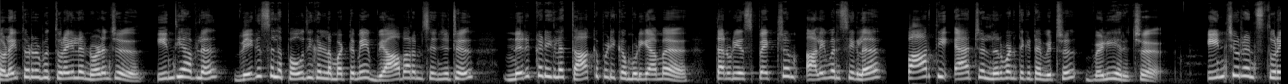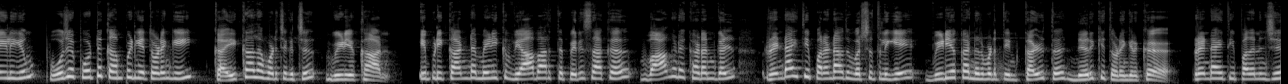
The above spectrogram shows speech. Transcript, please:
தொலைத்தொடர்பு துறையில நுழைஞ்சு இந்தியாவில் வெகு சில பகுதிகளில் மட்டுமே வியாபாரம் செஞ்சுட்டு நெருக்கடிகளை தாக்குப்பிடிக்க முடியாம தன்னுடைய ஸ்பெக்ட்ரம் அலைவரிசைகளை பார்த்தி ஏர்டெல் நிறுவனத்துக்கிட்ட விற்று வெளியேறுச்சு. இன்சூரன்ஸ் துறையிலையும் பூஜை போட்டு கம்பெனியை தொடங்கி கை கால உடச்சுக்கிச்சு வீடியோகான். இப்படி கண்ட மேனிக்கு வியாபாரத்தை பெருசாக்க வாங்கின கடன்கள் ரெண்டாயிரத்தி பன்னெண்டாவது வருஷத்திலேயே வீடியோகான் நிறுவனத்தின் கழுத்தை நெருக்கி தொடங்கியிருக்கு. ரெண்டாயிரத்தி பதினஞ்சு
